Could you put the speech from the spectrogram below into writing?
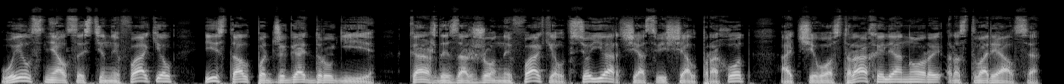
Уилл снял со стены факел и стал поджигать другие. Каждый зажженный факел все ярче освещал проход, отчего страх Элеоноры растворялся.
